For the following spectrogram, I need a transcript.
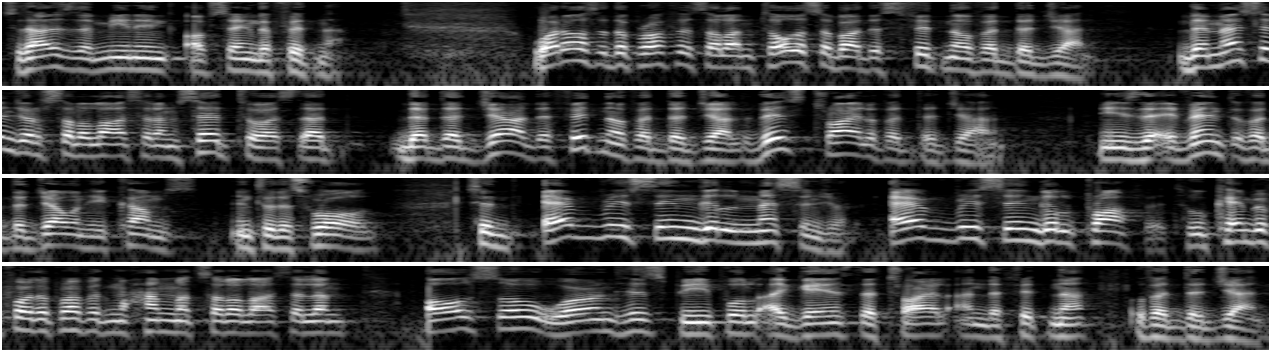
So that is the meaning of saying the fitna. What else did the Prophet ﷺ told us about this fitna of Ad-Dajjal? The Messenger ﷺ said to us that the Dajjal, the fitna of Ad-Dajjal, this trial of Ad-Dajjal, means the event of Ad-Dajjal when he comes into this world. said every single messenger, every single prophet who came before the Prophet Muhammad ﷺ also warned his people against the trial and the fitna of Ad-Dajjal.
